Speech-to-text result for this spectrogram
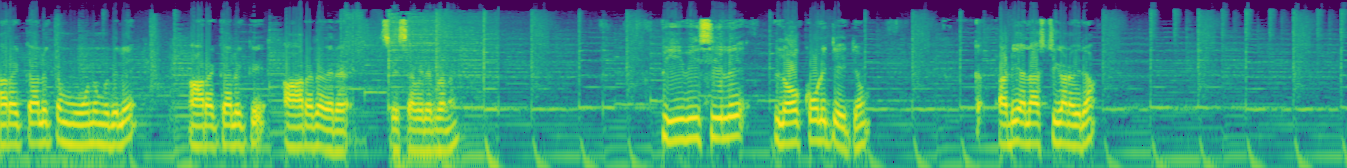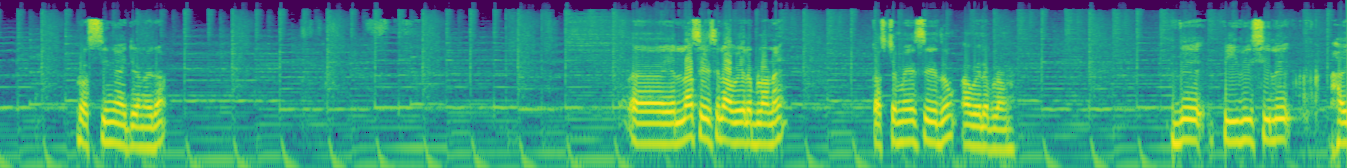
ആറേക്കാലത്ത് മൂന്ന് മുതൽ ആറേക്കാലക്ക് ആറര വരെ സൈസ് അവൈലബിൾ ആണ്. പി വി സിയിൽ ലോ ക്വാളിറ്റി ഐറ്റം അടി അലാസ്റ്റിക് ആണ് വരിക പ്രസ്സിങ് ആയിട്ടാണ് വരിക എല്ലാ സൈസിലും അവൈലബിൾ ആണ്. കസ്റ്റമൈസ് ചെയ്തും അവൈലബിൾ ആണ്. ഇത് പി വി സിയിൽ ഹൈ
